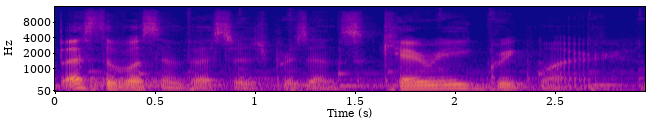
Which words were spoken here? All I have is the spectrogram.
Best of Us Investors presents Carrie Griegmeier.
